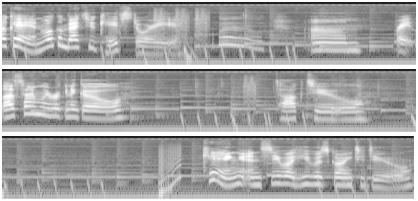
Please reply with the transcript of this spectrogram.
Okay, and welcome back to Cave Story. Woo! Um, right, last time we were gonna go talk to King and see what he was going to do.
